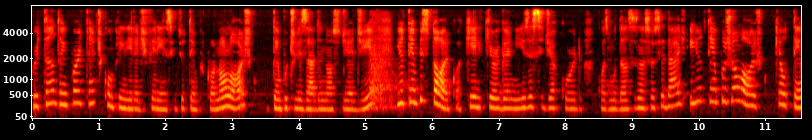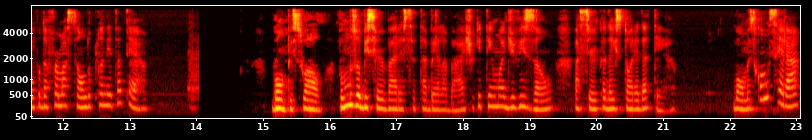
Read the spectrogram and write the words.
Portanto, é importante compreender a diferença entre o tempo cronológico, o tempo utilizado em nosso dia a dia, e o tempo histórico, aquele que organiza-se de acordo com as mudanças na sociedade, e o tempo geológico, que é o tempo da formação do planeta Terra. Bom, pessoal, vamos observar essa tabela abaixo que tem uma divisão acerca da história da Terra. Bom, mas como será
